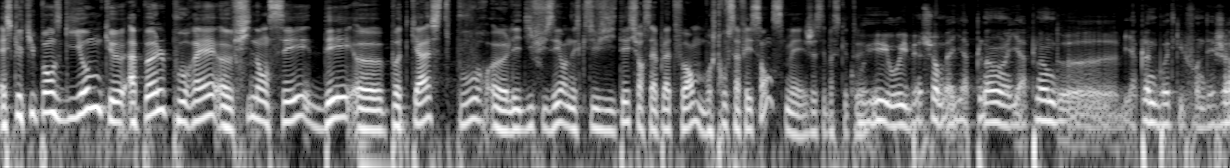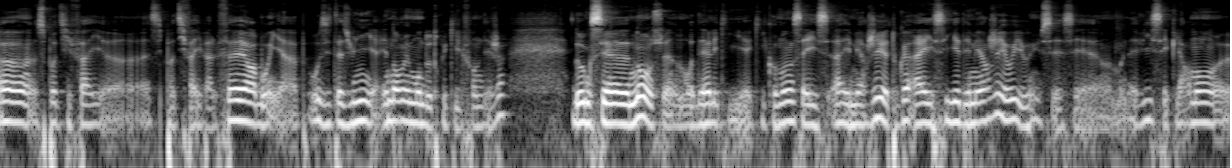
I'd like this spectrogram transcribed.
Est-ce que tu penses, Guillaume, que Apple pourrait euh, financer des euh, podcasts pour les diffuser en exclusivité sur sa plateforme? Bon, je trouve ça fait sens, mais je sais pas ce que tu. Oui, oui, bien sûr. Il y a plein, il y a plein de, il y a plein de boîtes qui le font déjà. Spotify, Spotify va le faire. Bon, il y a aux États-Unis, il y a énormément de trucs qui le font déjà. Donc c'est non, c'est un modèle qui, qui commence à, émerger, en tout cas à essayer d'émerger. Oui, oui, c'est, à mon avis, c'est clairement euh,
